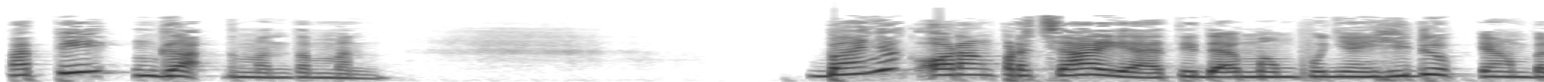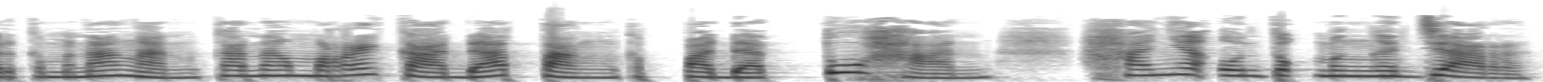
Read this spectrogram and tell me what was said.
Tapi enggak, teman-teman. Banyak orang percaya tidak mempunyai hidup yang berkemenangan karena mereka datang kepada Tuhan hanya untuk mengejar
